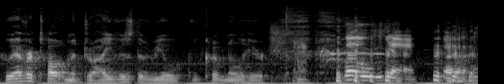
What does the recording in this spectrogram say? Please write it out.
Whoever taught him to drive is the real criminal here. Well, yeah. Uh,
